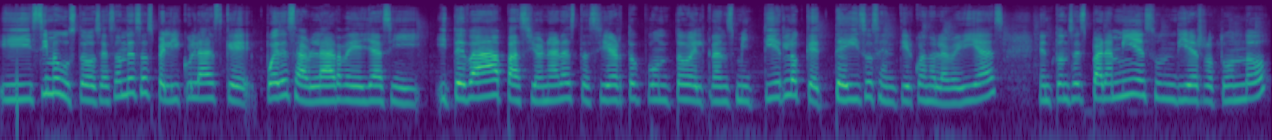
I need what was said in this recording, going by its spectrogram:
y sí me gustó, o sea, son de esas películas que puedes hablar de ellas y, y, te va a apasionar hasta cierto punto el transmitir lo que te hizo sentir cuando la veías. Entonces, para mí es un 10 rotundo.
